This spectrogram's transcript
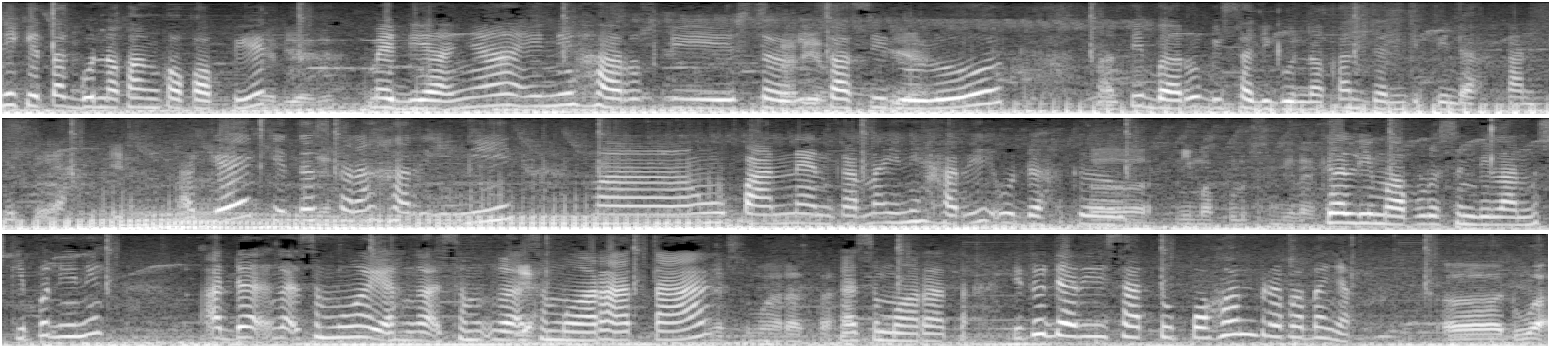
ini kita gunakan kokopit. Medianya, medianya ini harus disterilisasi iya. dulu. Nanti baru bisa digunakan dan dipindahkan gitu ya. ya. Oke, kita ya. sekarang hari ini mau panen karena ini hari udah ke, ke 59. Ke 59. Meskipun ini ada nggak semua ya, nggak sem nggak ya. semua rata. Nggak semua rata. Nggak semua rata. Itu dari satu pohon berapa banyak? Uh, dua.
